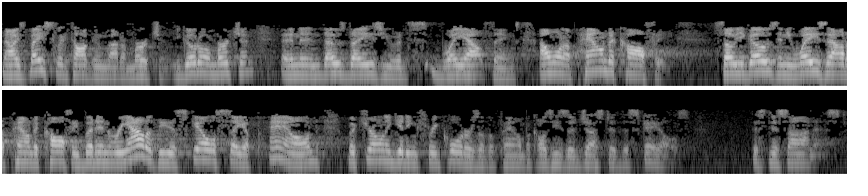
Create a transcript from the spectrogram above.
Now, he's basically talking about a merchant. You go to a merchant, and in those days, you would weigh out things. I want a pound of coffee. So he goes and he weighs out a pound of coffee. But in reality, the scales say a pound, but you're only getting three quarters of a pound because he's adjusted the scales. It's dishonest.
